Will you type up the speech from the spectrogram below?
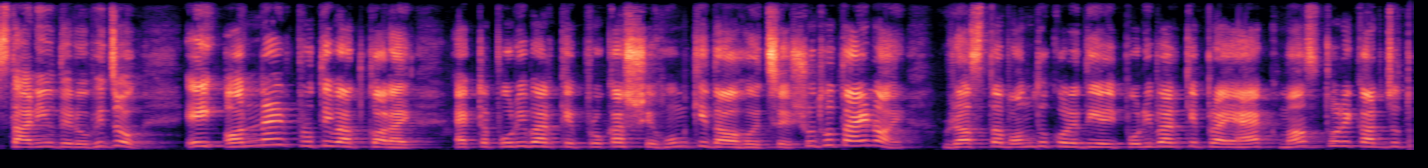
স্থানীয়দের অভিযোগ, এই অন্যায়ের প্রতিবাদ করায় একটা পরিবারকে প্রকাশ্যে হুমকি দেওয়া হয়েছে। শুধু তাই নয়, রাস্তা বন্ধ করে দিয়ে এই পরিবারকে প্রায় এক মাস ধরে কার্যত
